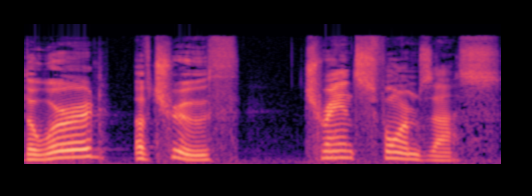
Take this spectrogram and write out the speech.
The word of truth transforms us,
